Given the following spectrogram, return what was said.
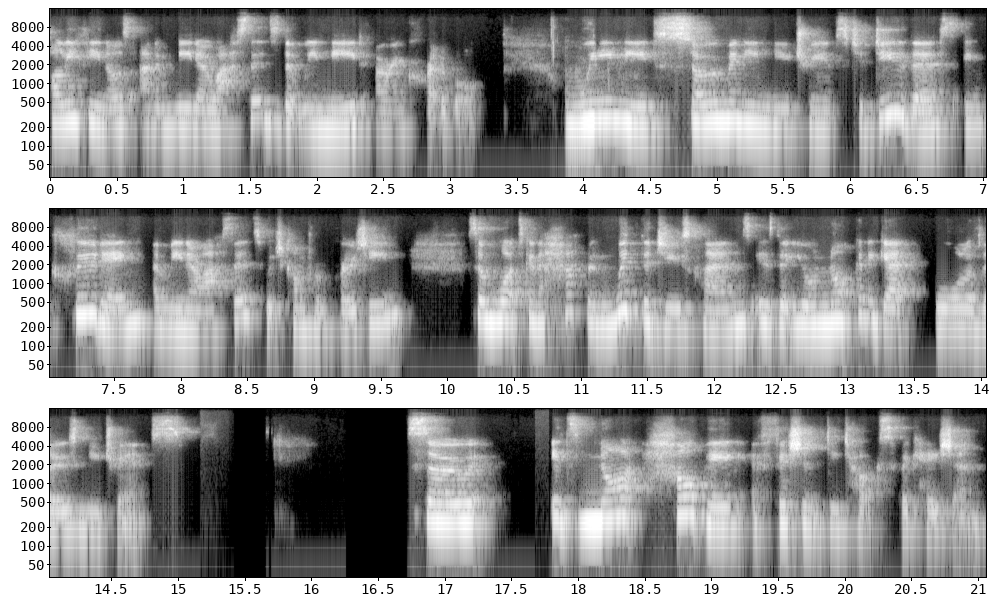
polyphenols, and amino acids that we need are incredible. We need so many nutrients to do this, including amino acids, which come from protein. So, what's going to happen with the juice cleanse is that you're not going to get all of those nutrients. So, it's not helping efficient detoxification.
